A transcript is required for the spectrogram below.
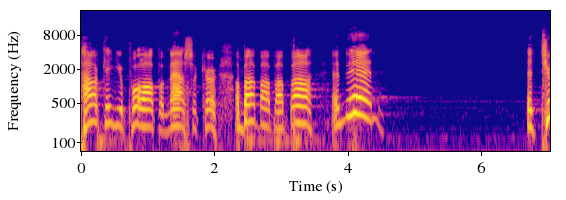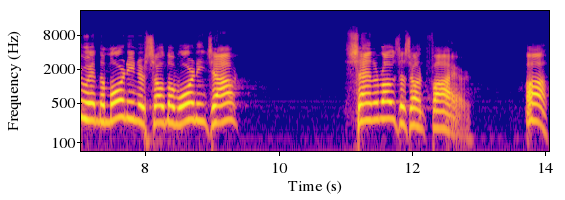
How can you pull off a massacre? Bah, bah, bah, bah. And then at 2 in the morning or so, the warning's out. Santa Rosa's on fire. Oh,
